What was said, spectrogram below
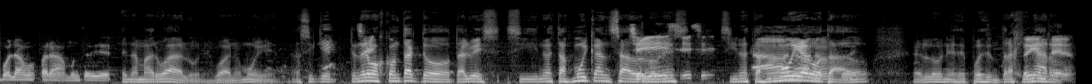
volamos para Montevideo. En la madrugada del lunes, bueno, muy bien. Así que tendremos contacto tal vez, si no estás muy cansado el lunes, si no estás muy agotado. El lunes después de un trajinar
